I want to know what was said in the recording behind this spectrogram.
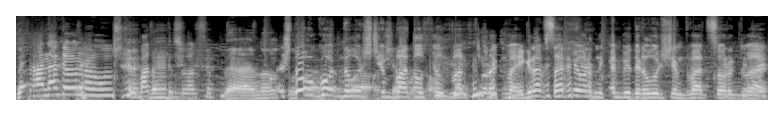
Да, Она все равно лучше, чем Battlefield 20. да, ну, Что да, угодно да, лучше, чем. Battlefield 2042. Игра в саперный компьютер лучше, чем 2042.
